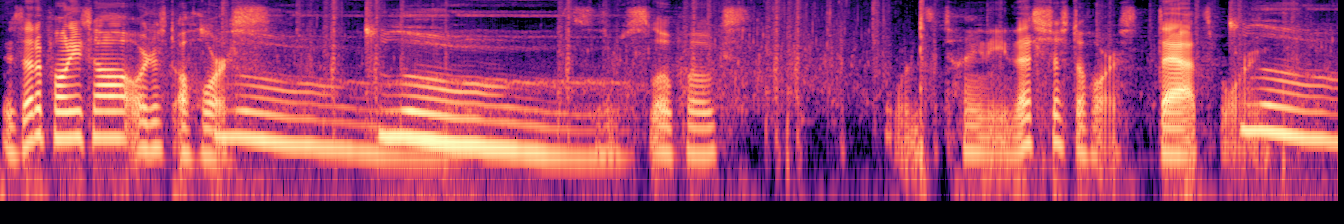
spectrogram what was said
Is that a Ponyta or just a horse? Slow. Slowpokes. One's tiny. That's just a horse. That's boring. Slow.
